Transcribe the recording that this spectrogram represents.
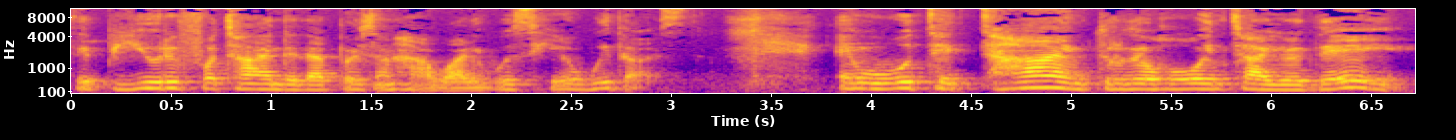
the beautiful time that that person had while he was here with us. And we will take time through the whole entire day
